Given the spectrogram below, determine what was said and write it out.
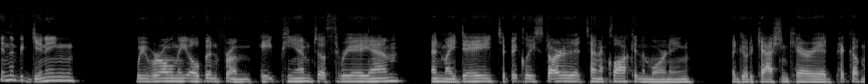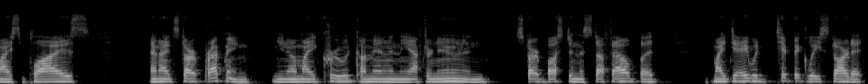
in the beginning, we were only open from 8 p.m. to 3 a.m. And my day typically started at 10 o'clock in the morning. I'd go to cash and carry, I'd pick up my supplies, and I'd start prepping. You know, my crew would come in in the afternoon and start busting the stuff out. But my day would typically start at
